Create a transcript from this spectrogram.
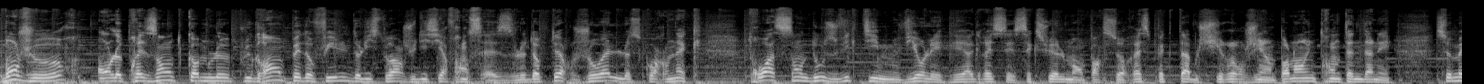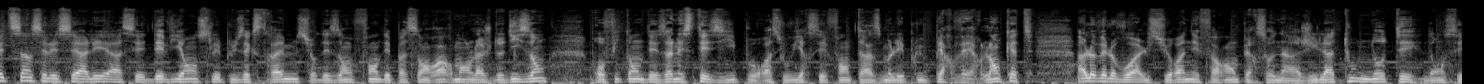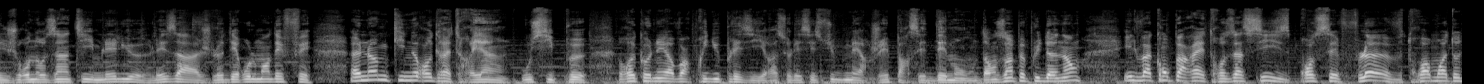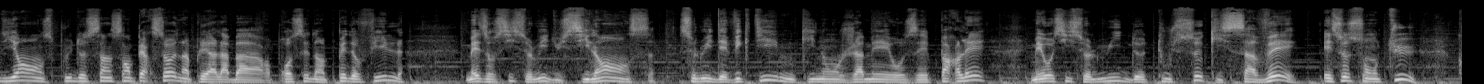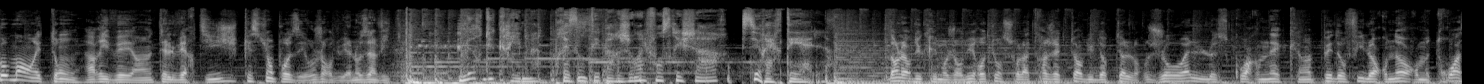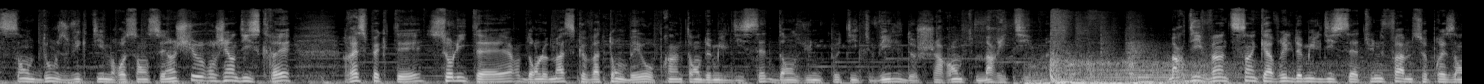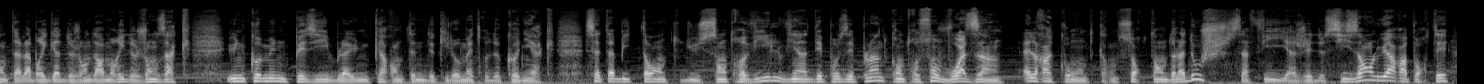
Bonjour, on le présente comme le plus grand pédophile de l'histoire judiciaire française, le docteur Joël Le Squarnec. 312 victimes violées et agressées sexuellement par ce respectable chirurgien pendant une trentaine d'années. Ce médecin s'est laissé aller à ses déviances les plus extrêmes sur des enfants dépassant rarement l'âge de 10 ans, profitant des anesthésies pour assouvir ses fantasmes les plus pervers. L'enquête a levé le voile sur un effarant personnage. Il a tout noté dans ses journaux intimes, les lieux, les âges, le déroulement des faits. Un homme qui ne regrette rien, ou si peu, reconnaît avoir pris du plaisir à se laisser submergé par ses démons. Dans un peu plus d'un an, il va comparaître aux assises, procès fleuve, trois mois d'audience, plus de 500 personnes appelées à la barre, procès d'un pédophile, mais aussi celui du silence, celui des victimes qui n'ont jamais osé parler, mais aussi celui de tous ceux qui savaient et se sont tus. Comment est-on arrivé à un tel vertige? Question posée aujourd'hui à nos invités. L'heure du crime, présentée par Jean-Alphonse Richard sur RTL. Dans l'heure du crime aujourd'hui, retour sur la trajectoire du docteur Joël Le Squarnec, un pédophile hors norme, 312 victimes recensées, un chirurgien discret, respecté, solitaire, dont le masque va tomber au printemps 2017 dans une petite ville de Charente-Maritime. Mardi 25 avril 2017, une femme se présente à la brigade de gendarmerie de Jonzac, une commune paisible à une quarantaine de kilomètres de Cognac. Cette habitante du centre-ville vient déposer plainte contre son voisin. Elle raconte qu'en sortant de la douche, sa fille âgée de 6 ans lui a rapporté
